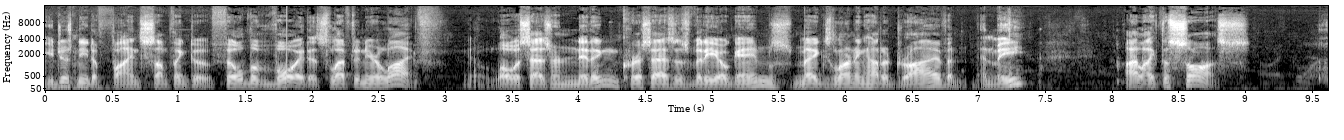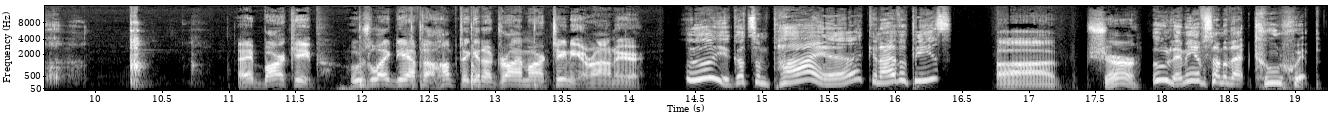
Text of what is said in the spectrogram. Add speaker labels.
Speaker 1: you just need to find something to fill the void that's left in your life. You know, Lois has her knitting, Chris has his video games, Meg's learning how to drive, and, and me? I like the sauce. Hey, barkeep, whose leg do you have to hump to get a dry martini around here?
Speaker 2: Ooh, you got some pie, eh? Can I have a piece?
Speaker 1: Uh, sure.
Speaker 2: Ooh, let me have some of that Cool Whip.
